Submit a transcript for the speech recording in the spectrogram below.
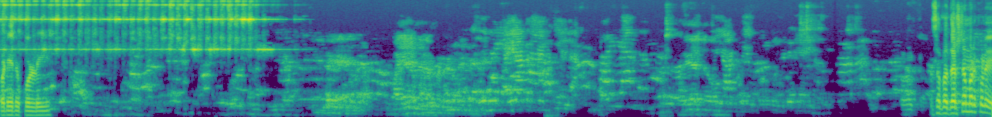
ಪಡೆದುಕೊಳ್ಳಿ. ಸ್ವಲ್ಪ ದರ್ಶನ ಮಾಡ್ಕೊಳ್ಳಿ.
